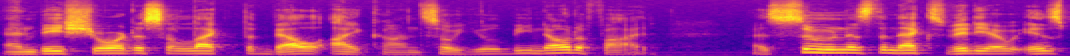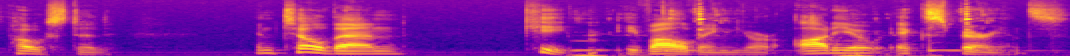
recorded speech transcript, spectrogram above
and be sure to select the bell icon so you'll be notified as soon as the next video is posted. Until then, keep evolving your audio experience.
